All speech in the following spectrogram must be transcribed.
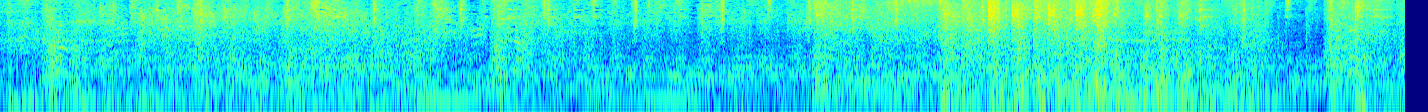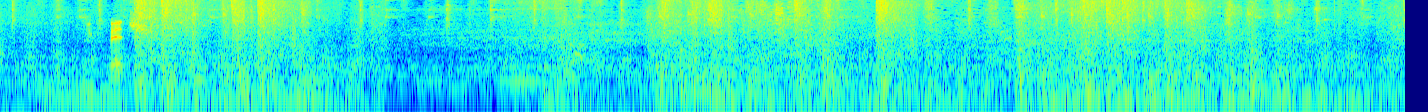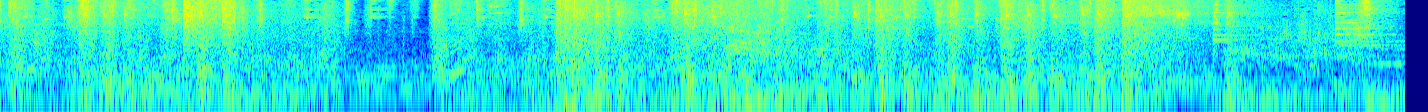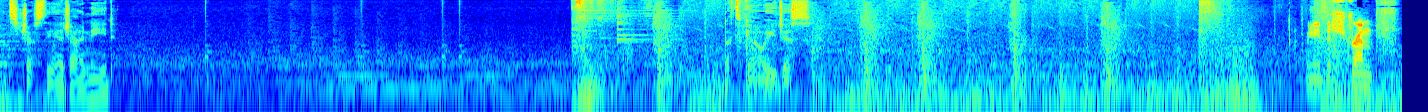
Just the edge I need. Let's go, Aegis. We need the strength.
